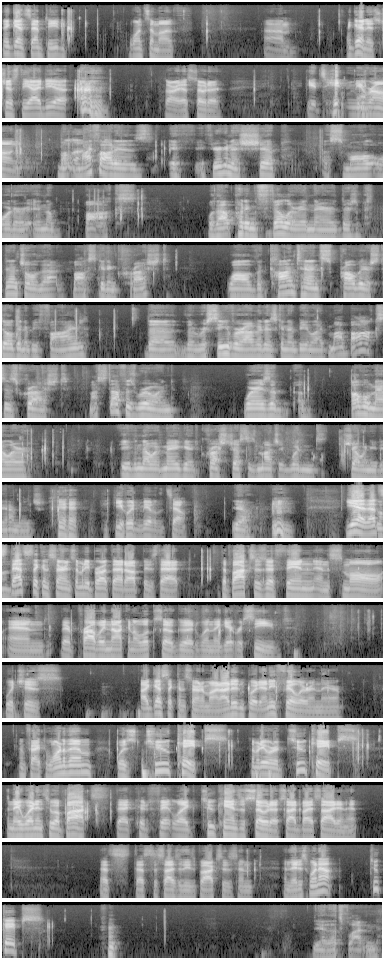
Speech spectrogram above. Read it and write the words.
it gets emptied once a month. Um, again, it's just the idea. Sorry, that's soda. It's hitting me wrong. My, my thought is, if if you're gonna ship a small order in the box, without putting filler in there, there's a potential of that box getting crushed. While the contents probably are still going to be fine, the the receiver of it is going to be like, my box is crushed, my stuff is ruined. Whereas a, a bubble mailer, even though it may get crushed just as much, it wouldn't show any damage. you wouldn't be able to tell. Yeah. yeah, that's so, that's the concern. Somebody brought that up. Is that the boxes are thin and small, and they're probably not going to look so good when they get received, which is, I guess, a concern of mine. I didn't put any filler in there. In fact, one of them was two capes. Somebody ordered two capes, and they went into a box that could fit like two cans of soda side by side in it. That's that's the size of these boxes, and and they just went out two capes. Yeah, that's flattened.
